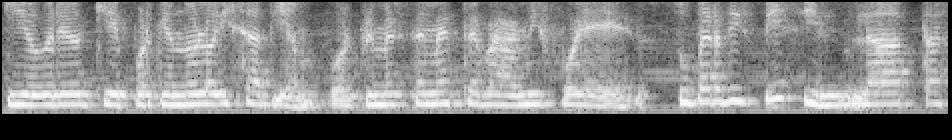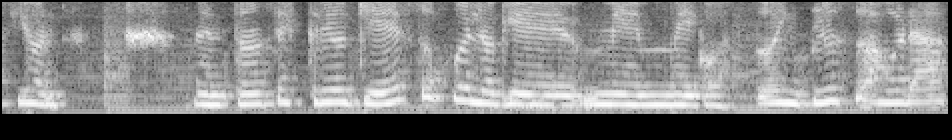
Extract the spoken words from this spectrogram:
Y yo creo que porque no lo hice a tiempo, el primer semestre para mí fue súper difícil la adaptación. Entonces creo que eso fue lo que me, costó, incluso ahora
